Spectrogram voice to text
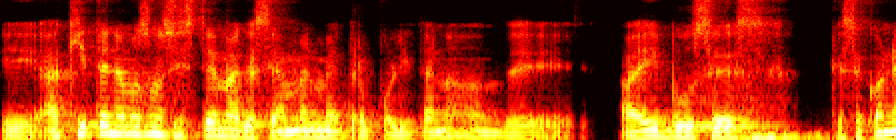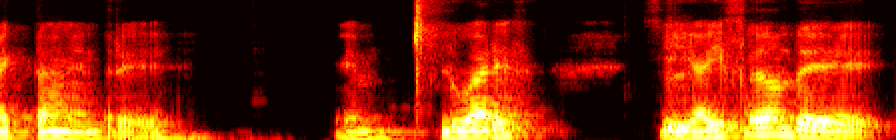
Eh, aquí tenemos un sistema que se llama el Metropolitano, donde hay buses que se conectan entre em, lugares. Y ahí fue donde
